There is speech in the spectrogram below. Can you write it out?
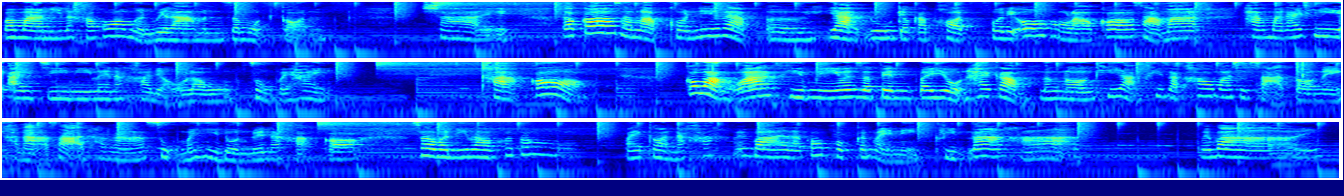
ประมาณนี้นะคะ เพราะว่าเหมือนเวลามันจะหมดก่อน ใช่ แล้วก็สำหรับคนที่แบบเอออยากดูเกี่ยวกับพอร์ตโฟลิโอของเราก็สามารถทักมาได้ที่ IG นี้เลยนะคะ เดี๋ยวเราส่งไปให้ ค่ะก็ก็หวังว่าคลิปนี้มันจะเป็นประโยชน์ให้กับน้องๆที่อยากที่จะเข้ามาศึกษาต่อในคณะสาธารณสุขมหิดลด้วยนะคะ ก็สำหรับวันนี้เราก็ต้องไปก่อนนะคะ บ๊ายบาย แล้วก็พบกันใหม่ในคลิปหน้าค่ะ บ๊ายบาย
